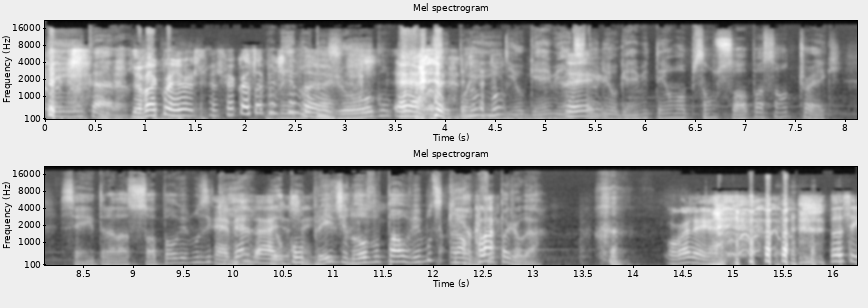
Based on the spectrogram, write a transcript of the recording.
tem, cara. Já vai, co- vai começar a No do jogo, É, você põe no- no- New Game, antes é. do New Game, tem uma opção só pra soundtrack. Você entra lá só pra ouvir musiquinha. É verdade, Eu assim. comprei de novo pra ouvir musiquinha, Não, não, claro- pra jogar. Olha aí. então, assim,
